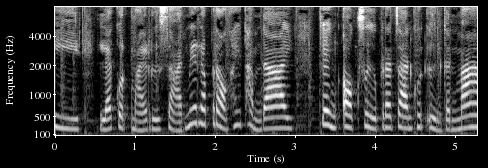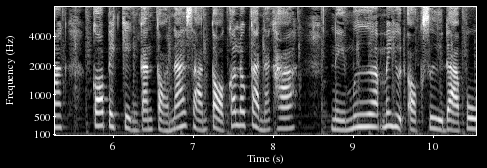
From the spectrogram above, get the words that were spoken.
ธี และกฎหมายหรือศาลไม่รับรองให้ทำได้ เก่งออกสื่อประจานคนอื่นกันมาก ก็ไปเก่งกันต่อหน้าศาลต่อก็แล้วกันนะคะ ในเมื่อไม่หยุดออกสื่อด่าปู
